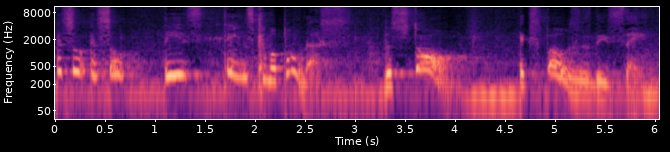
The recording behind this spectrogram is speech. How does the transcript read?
And so, and so these things come upon us. The storm exposes these things.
